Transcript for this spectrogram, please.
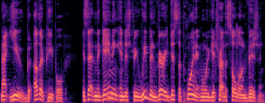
not you, but other people, is that in the gaming industry, we've been very disappointed when we get tried to solo on vision.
